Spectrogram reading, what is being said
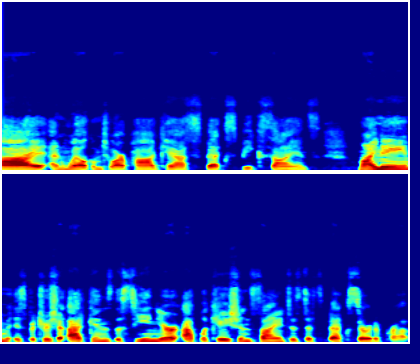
Hi, and welcome to our podcast, Spec Speak Science. My name is Patricia Atkins, the Senior Application Scientist at SPEX CertiPrep.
